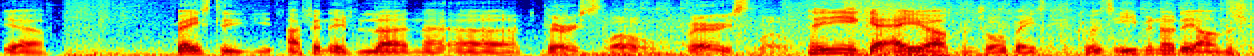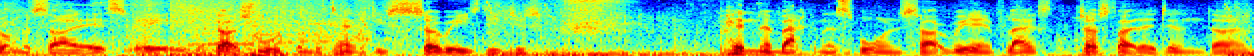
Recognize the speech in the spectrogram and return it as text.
Yeah. Basically, I think they've learned that uh, Very slow, very slow. they need to get AR control basically because even though they are on the stronger side, it's it, Dutch Wolves can potentially so easily just pin them back in the spawn and start relaying flags just like they did in Dome.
